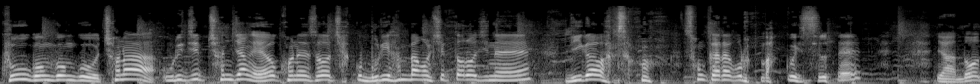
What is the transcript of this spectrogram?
9009 천아 우리 집 천장 에어컨에서 자꾸 물이 한 방울씩 떨어지네. 네가 와서 손가락으로 막고 있을래? 야 너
